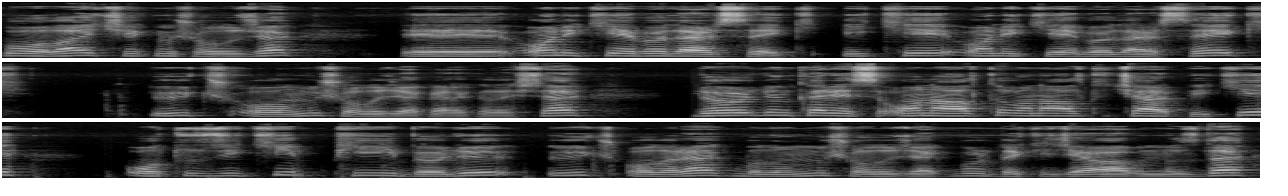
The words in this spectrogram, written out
bu olay çıkmış olacak. Ee, 12'ye bölersek 2, 12'ye bölersek 3 olmuş olacak arkadaşlar. 4'ün karesi 16. 16 çarpı 2 32 pi bölü 3 olarak bulunmuş olacak. Buradaki cevabımız da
